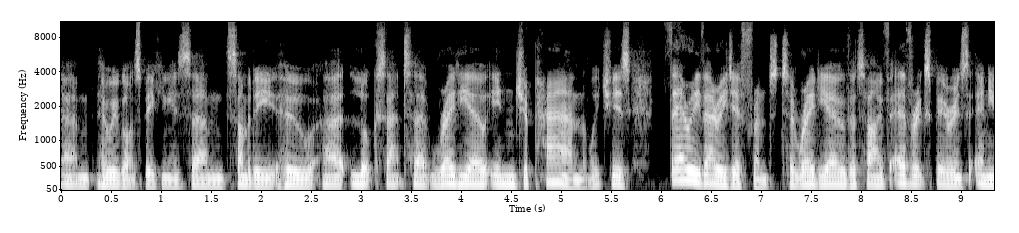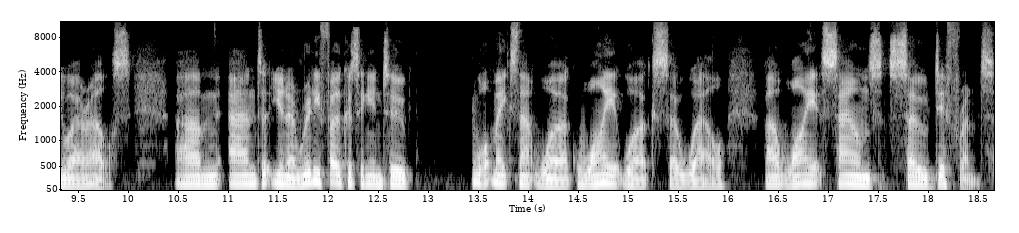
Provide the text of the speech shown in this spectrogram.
um, who we've got speaking is um, somebody who uh, looks at uh, radio in Japan, which is very, very different to radio that I've ever experienced anywhere else. Um, and, you know, really focusing into what makes that work, why it works so well, uh, why it sounds so different,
